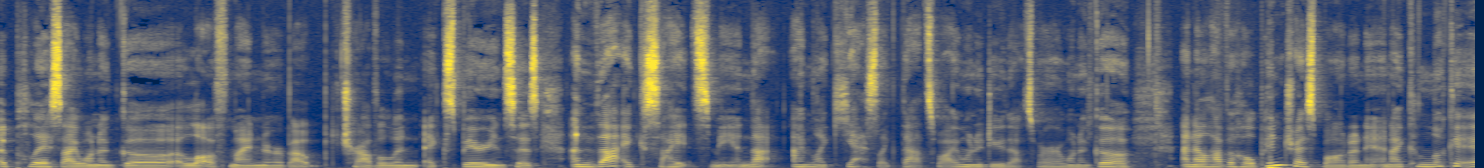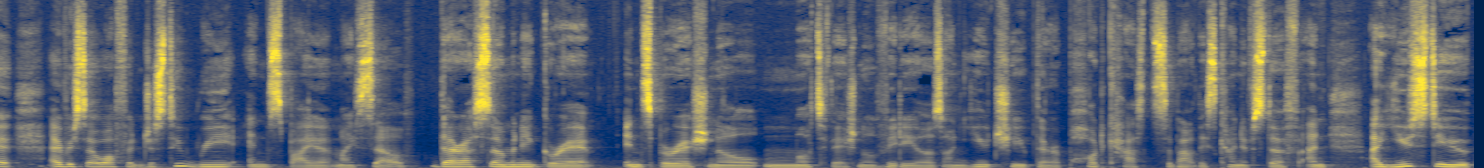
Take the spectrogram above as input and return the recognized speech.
a place I want to go. A lot of mine are about travel and experiences, and that excites me. And that I'm like, yes, like that's what I want to do. That's where I want to go. And I'll have a whole Pinterest board on it, and I can look at it every so often just to re inspire myself. There are so many great inspirational, motivational videos on YouTube. There are podcasts about this kind of stuff. And I used to,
